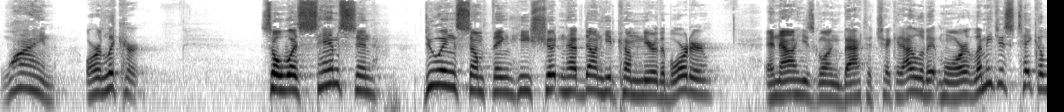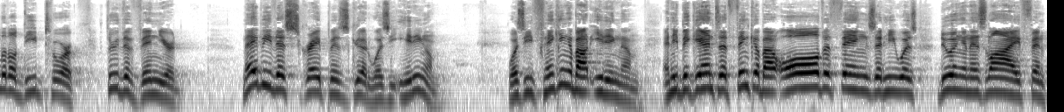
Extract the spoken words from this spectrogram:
wine or liquor. So, was Samson doing something he shouldn't have done? He'd come near the border, and now he's going back to check it out a little bit more. Let me just take a little detour through the vineyard. Maybe this grape is good. Was he eating them? Was he thinking about eating them? And he began to think about all the things that he was doing in his life. And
